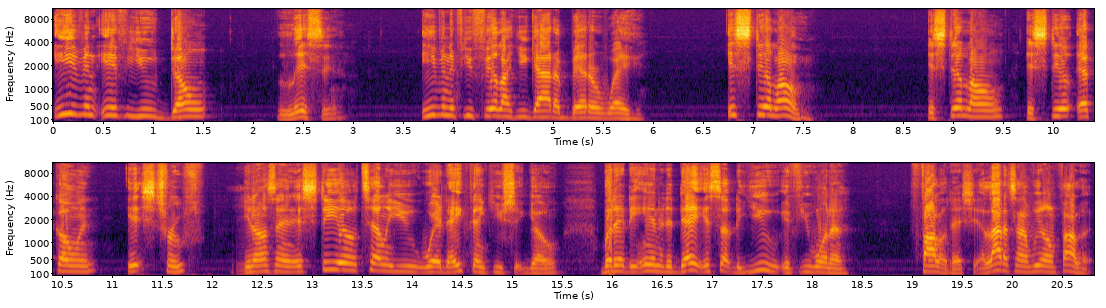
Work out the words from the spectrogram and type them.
Even if you don't listen, even if you feel like you got a better way, it's still on. It's still on. It's still echoing its truth. You know what I'm mm-hmm. saying? It's still telling you where they think you should go. But at the end of the day, it's up to you if you want to follow that shit. A lot of times we don't follow it.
